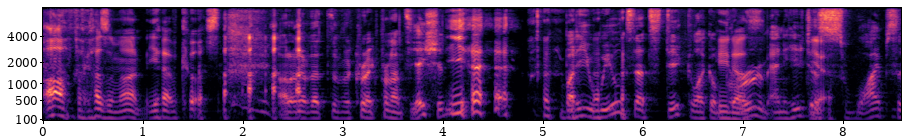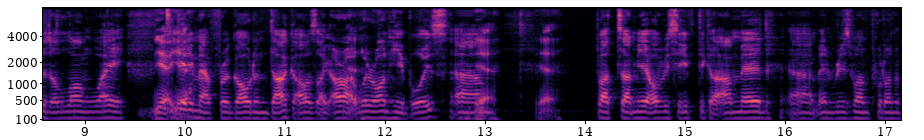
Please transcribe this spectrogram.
Oh, Fakazaman. Yeah, of course. I don't know if that's the correct pronunciation. yeah. but he wields that stick like a He does. broom, and he just Yeah. swipes it a long way Yeah, to yeah. get him out for a golden duck. I was like, all right, we're on here, boys. Um, yeah, yeah, But um, yeah, obviously Iftikhar Ahmed um, and Rizwan put on a,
